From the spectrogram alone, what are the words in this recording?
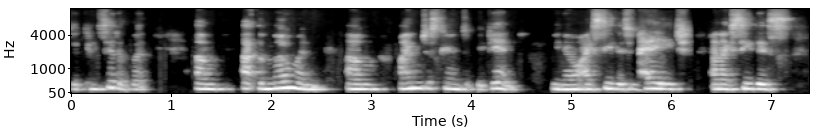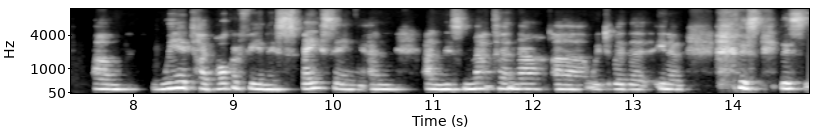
to consider. But um, at the moment, um, I'm just going to begin. You know, I see this page and I see this um, weird typography and this spacing and and this MaternA, uh, which where the you know this this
